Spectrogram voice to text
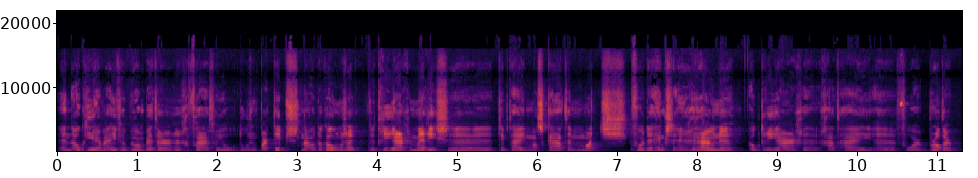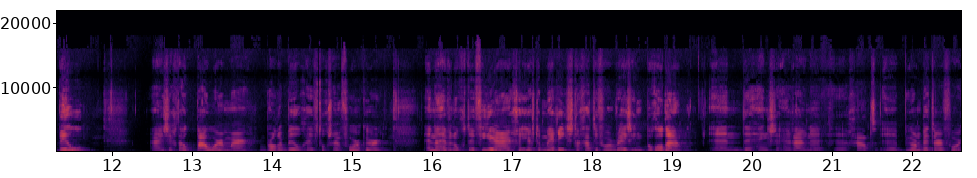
En ook hier hebben we even Bjorn Better eh, gevraagd van... joh, doe eens een paar tips. Nou, daar komen ze. De driejarige Merries eh, tipt hij Mascate Match. Voor de hengsten en ruinen, ook driejarige, gaat hij eh, voor Brother Bill. Hij zegt ook power, maar Brother Bill geeft toch zijn voorkeur. En dan hebben we nog de vierjarige, eerste Merries. Dan gaat hij voor Racing Brodda. En de hengsten en ruinen eh, gaat eh Björn Better voor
